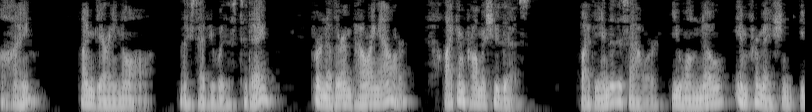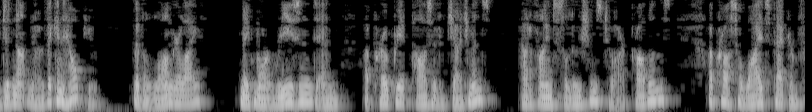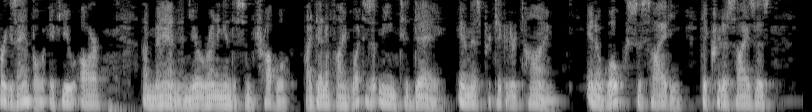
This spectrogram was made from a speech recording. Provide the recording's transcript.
Hi, I'm Gary Null. Nice to have you with us today for another empowering hour. I can promise you this. By the end of this hour, you will know information you did not know that can help you live a longer life, make more reasoned and appropriate positive judgments, how to find solutions to our problems across a wide spectrum. For example, if you are a man and you're running into some trouble identifying what does it mean today in this particular time in a woke society that criticizes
